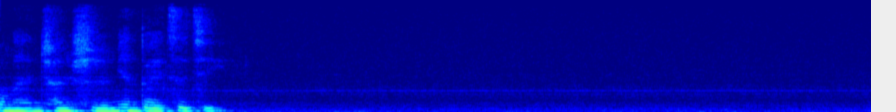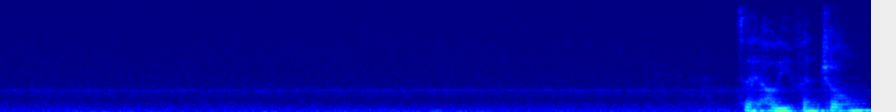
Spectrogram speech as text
我们诚实面对自己。最后一分钟。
